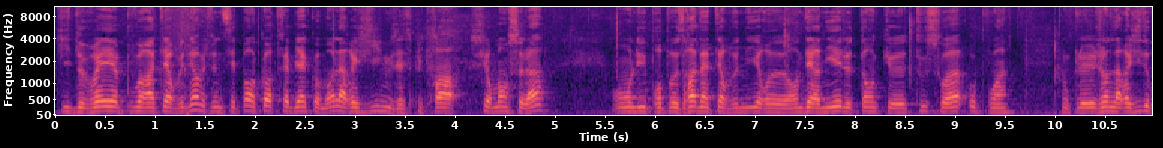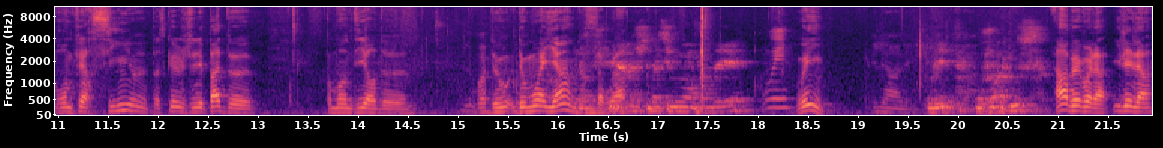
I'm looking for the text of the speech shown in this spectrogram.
qui devrait pouvoir intervenir, mais je ne sais pas encore très bien comment. La régie nous expliquera sûrement cela on lui proposera d'intervenir euh, en dernier le temps que tout soit au point. Donc les gens de la régie devront me faire signe parce que je n'ai pas de comment dire de, de, moyens de savoir. je ne sais pas si vous m'entendez. Oui. Oui. Oui. Bonjour à tous. Ah ben voilà, il est là.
